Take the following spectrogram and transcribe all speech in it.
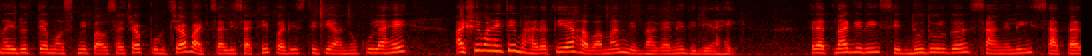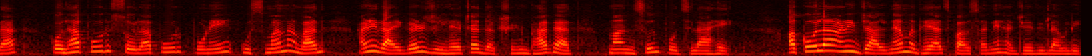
नैऋत्य मोसमी पावसाच्या पुढच्या वाटचालीसाठी परिस्थिती अनुकूल आहे अशी माहिती भारतीय हवामान विभागाने दिली आहे. रत्नागिरी सिंधुदुर्ग सांगली सातारा कोल्हापूर सोलापूर पुणे उस्मानाबाद आणि रायगड जिल्ह्याच्या दक्षिण भागात मान्सून पोचला आहे. अकोला आणि जालन्यामध्ये आज पावसाने हजेरी लावली.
